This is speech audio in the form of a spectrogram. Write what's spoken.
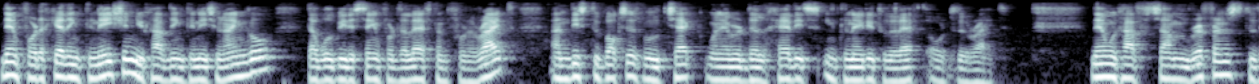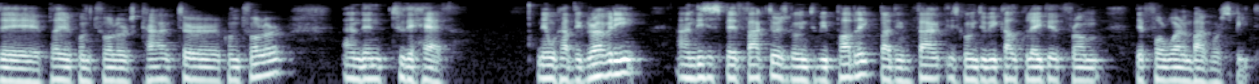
Then for the head inclination, you have the inclination angle that will be the same for the left and for the right. And these two boxes will check whenever the head is inclined to the left or to the right. Then we have some reference to the player controller character controller and then to the head. Then we have the gravity and this speed factor is going to be public but in fact is going to be calculated from the forward and backward speed.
